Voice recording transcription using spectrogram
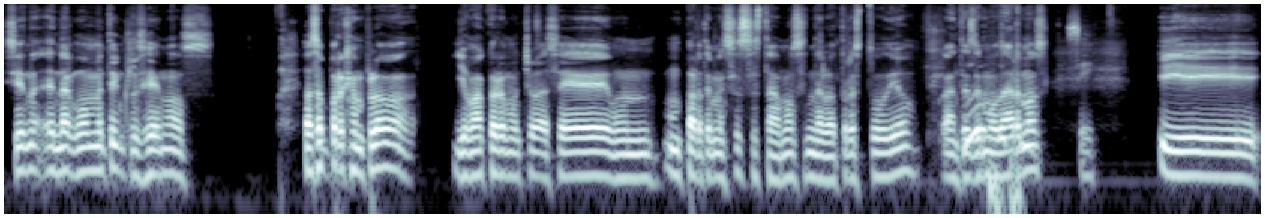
Sí, en, en, algún momento inclusive nos... O sea, por ejemplo, yo me acuerdo mucho, hace un, un par de meses estábamos en el otro estudio, antes de uh, mudarnos. Sí. Y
